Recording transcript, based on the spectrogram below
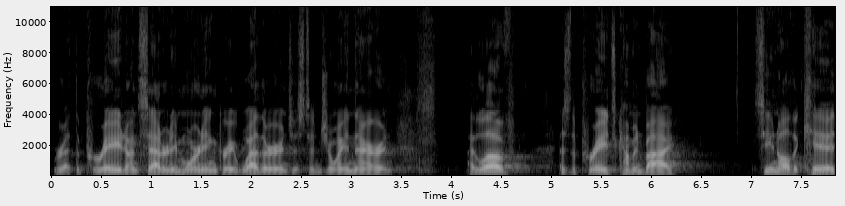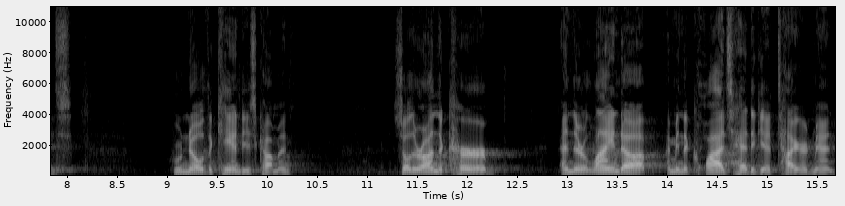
we were at the parade on Saturday morning. Great weather, and just enjoying there. And I love as the parade's coming by, seeing all the kids who know the candy's coming so they're on the curb and they're lined up. I mean, the quads had to get tired, man,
